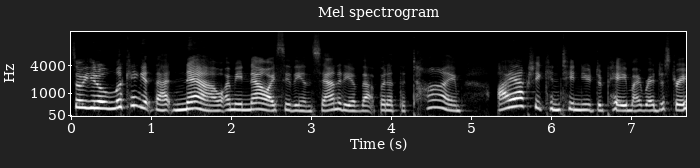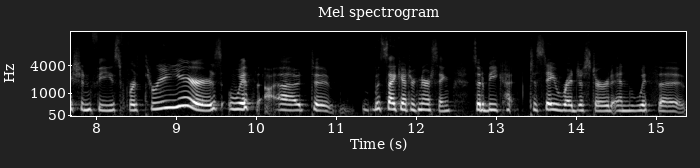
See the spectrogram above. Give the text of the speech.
so, you know, looking at that now, I mean, now I see the insanity of that, but at the time, I actually continued to pay my registration fees for three years with uh, to with psychiatric nursing. So to be to stay registered and with the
